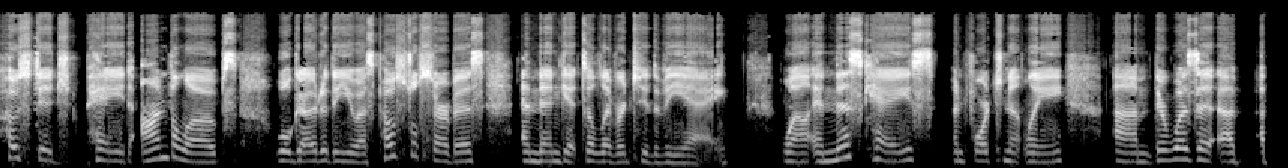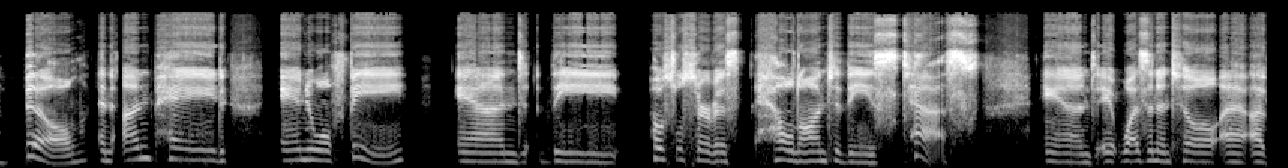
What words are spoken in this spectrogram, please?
postage paid envelopes will go to the U.S. Postal Service and then get delivered to the VA. Well, in this case, unfortunately, um, there was a, a, a bill, an unpaid annual fee, and the Postal Service held on to these tests. And it wasn't until a, a,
